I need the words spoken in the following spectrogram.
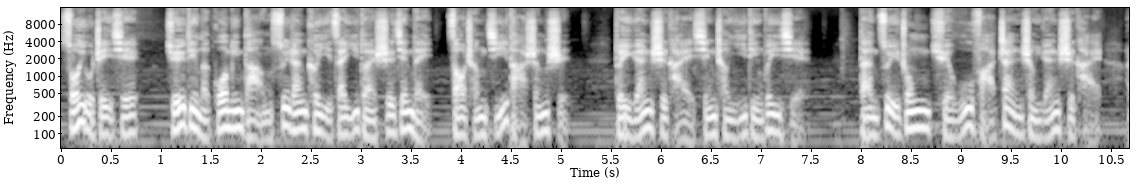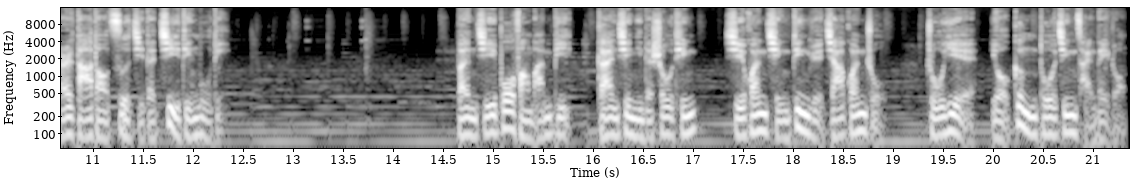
所有这些。决定了国民党虽然可以在一段时间内造成极大声势，对袁世凯形成一定威胁，但最终却无法战胜袁世凯而达到自己的既定目的。本集播放完毕，感谢您的收听，喜欢请订阅加关注，主页有更多精彩内容。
